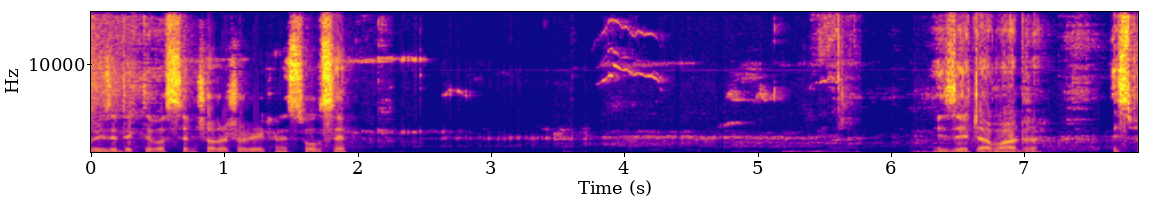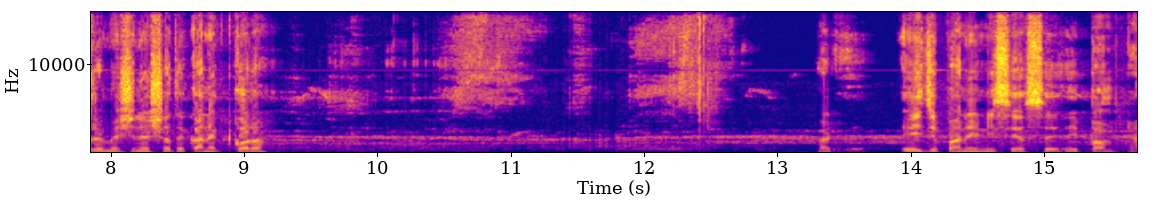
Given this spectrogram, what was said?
তো এই যে দেখতে পাচ্ছেন, সরাসরি এখানে চলছে। এই যে এটা আমার স্প্রে মেশিনের সাথে কানেক্ট করা। আর এই যে পানির নিচে আছে, এই পাম্পটা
